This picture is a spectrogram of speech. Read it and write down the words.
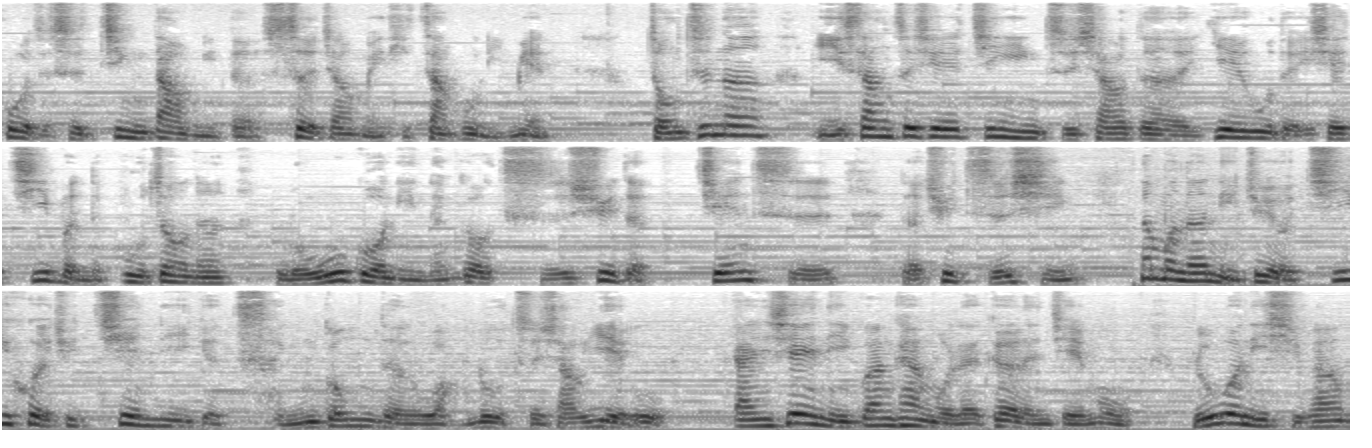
或者是进到你的社交媒体账户里面。总之呢，以上这些经营直销的业务的一些基本的步骤呢，如果你能够持续的坚持的去执行，那么呢，你就有机会去建立一个成功的网络直销业务。感谢你观看我的个人节目。如果你喜欢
